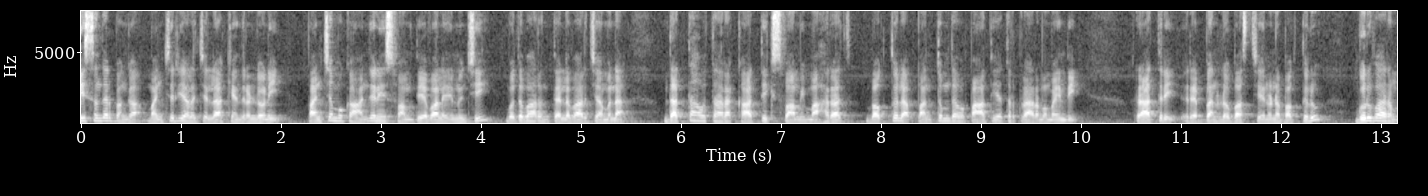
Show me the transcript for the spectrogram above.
ఈ సందర్భంగా మంచిర్యాల జిల్లా కేంద్రంలోని పంచముఖ ఆంజనేయ స్వామి దేవాలయం నుంచి బుధవారం తెల్లవారుజామున దత్తావతార కార్తీక్ స్వామి మహారాజ్ భక్తుల పంతొమ్మిదవ పాదయాత్ర ప్రారంభమైంది. రాత్రి రెబ్బన్లో బస్ చేయనున్న భక్తులు గురువారం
